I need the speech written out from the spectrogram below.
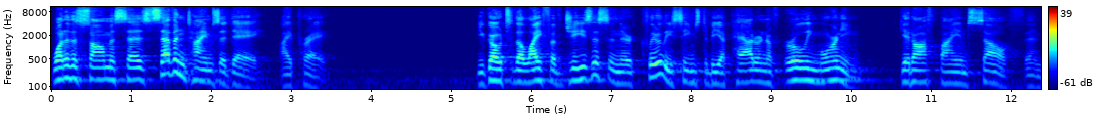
One of the psalmists says, Seven times a day I pray. You go to the life of Jesus, and there clearly seems to be a pattern of early morning, get off by himself. And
